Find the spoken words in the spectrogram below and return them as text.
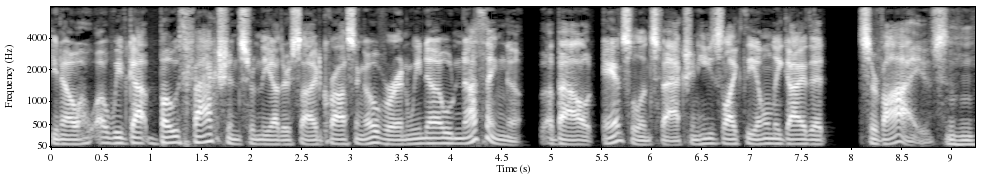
You know we've got both factions from the other side crossing over and we know nothing about Ancelyn's faction. He's like the only guy that survives. Mhm.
